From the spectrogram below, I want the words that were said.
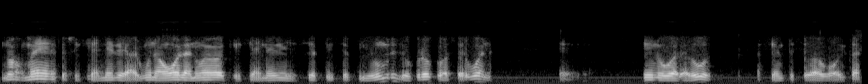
no aumente, se genere alguna ola nueva que genere cierta incertidumbre, yo creo que va a ser buena. Eh, sin lugar a dudas, la gente se va a volcar.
